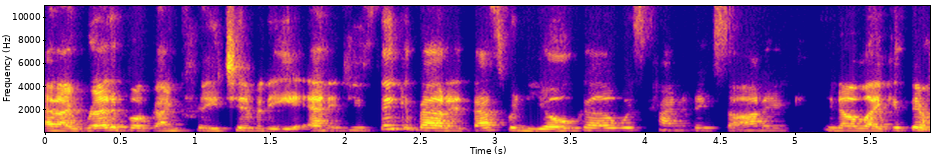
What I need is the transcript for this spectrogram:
and I read a book on creativity. And if you think about it, that's when yoga was kind of exotic. You know, like if there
